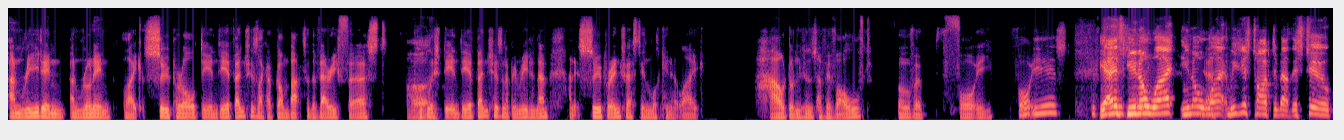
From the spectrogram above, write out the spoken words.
I'm reading and running like super old D and D adventures. Like I've gone back to the very first Oh, published D and D adventures, and I've been reading them, and it's super interesting looking at like how dungeons have evolved over 40, 40 years. 50 yeah, it's years, you know what? You know Yeah. what? We just talked about this too.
